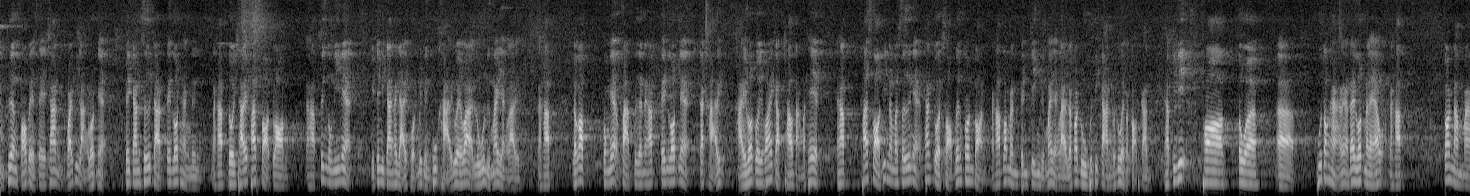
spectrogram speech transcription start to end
ำเครื่อง f a l s e Station ไว้ที่หลังรถเนี่ยเป็นการซื้อจากเต้นรถแห่งหนึ่งนะครับโดยใช้พาสปอร์ตปลอมนะครับซึ่งตรงนี้เนี่ย เดี๋ยวจะมีการขยายผลไปถึงผู้ขายด้วยว่ารู้หรือไม่อย่างไรนะครับ แล้วก็ตรงนี้ฝากเตือนนะครับ เต็นท์รถเนี่ยจะขายขายรถโดยเฉพาะให้กับชาวต่างประเทศนะครับพาสปอร์ตที่นำมาซื้อเนี่ยท่านตรวจสอบเบื้องต้นก่อนนะครับ ว่ามันเป็นจริงหรือไม่อย่างไร แล้วก็ดูพฤติการเขาด้วยประกอบกันนะครับ ทีนี้พอตัวผู้ต้องหาเนี่ยได้รถมาแล้วนะครับ ก็นำมา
